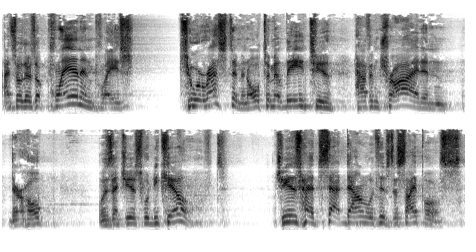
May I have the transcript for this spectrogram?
And so there's a plan in place to arrest him and ultimately to have him tried. And their hope was that Jesus would be killed. Jesus had sat down with his disciples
